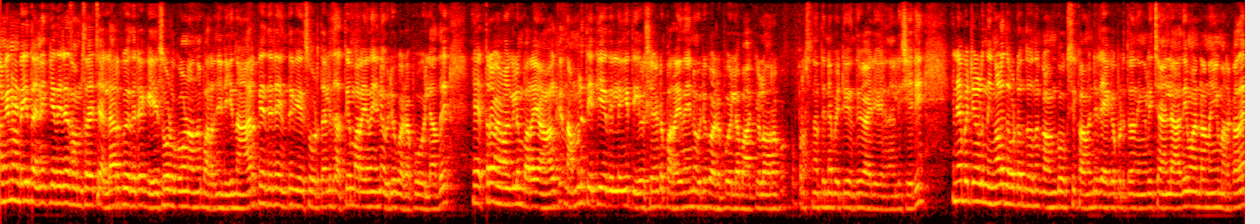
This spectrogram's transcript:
അങ്ങനെ ഉണ്ടെങ്കിൽ തനിക്കെതിരെ സംസാരിച്ച് എല്ലാവർക്കും എതിരെ കേസ് കൊടുക്കണമെന്ന് പറഞ്ഞിരിക്കുന്ന ആർക്കെതിരെ എന്ത് കേസ് കൊടുത്താലും സത്യം പറയുന്നതിന് ഒരു കുഴപ്പമില്ല അത് എത്ര വേണമെങ്കിലും പറയാം. ആൾക്ക് നമ്മൾ തെറ്റ് ചെയ്തില്ലെങ്കിൽ തീർച്ചയായിട്ടും പറയുന്നതിന് ഒരു കുഴപ്പമില്ല ബാക്കിയുള്ളവരുടെ പ്രശ്നത്തിനെ പറ്റി എന്ത് കാര്യമായിരുന്നാലും ശരി. ഇതിനെപ്പറ്റിയുള്ള നിങ്ങളെ തോട്ടം തോന്നുന്നു കമന്റ് ബോക്സിൽ കമന്റ് രേഖപ്പെടുത്തുക. നിങ്ങൾ ഈ ചാനൽ ആദ്യമായിട്ടാണെങ്കിൽ മറക്കാതെ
